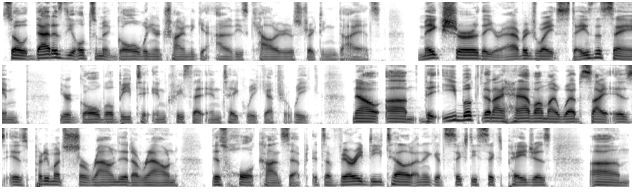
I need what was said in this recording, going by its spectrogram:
So, that is the ultimate goal when you're trying to get out of these calorie restricting diets. Make sure that your average weight stays the same. Your goal will be to increase that intake week after week. Now, um, the ebook that I have on my website is is pretty much surrounded around this whole concept. It's a very detailed. I think it's 66 pages. Um,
